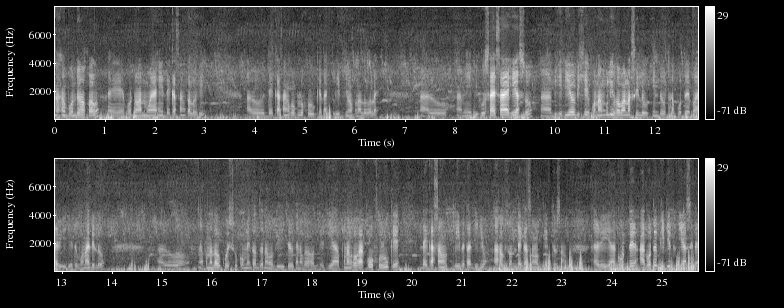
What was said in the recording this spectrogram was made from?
বন্ধুসকল এই বৰ্তমান মই আহি ডেকাচাং পালোহি। আৰু ডেকাচাঙৰ পৰা বোলো সৰুকৈ এটা ক্লিপ দিওঁ আপোনালোকলৈ আৰু আমি বিহু চাই চাই আহি আছোঁ। ভিডিঅ' বিশেষ বনাম বুলি ভবা নাছিলোঁ কিন্তু থাপতে পাই ভিডিঅ'টো বনাই দিলোঁ। আৰু আপোনালোকক কৈছোঁ কমেণ্টত জনাব ভিডিঅ'টো কেনেকুৱা হ'ল। এতিয়া আপোনালোকক আকৌ সৰুকৈ ডেকাচাঙৰ ক্লিপ এটা দি দিওঁ। আহকচোন ডেকাচাঙৰ ক্লিপটো চাওঁ। হেৰি আগতে আগতে ভিডিঅ'টো দিয়া আছিলে।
